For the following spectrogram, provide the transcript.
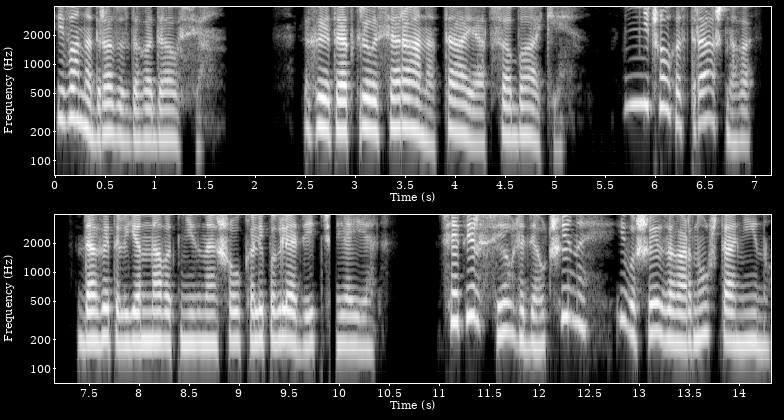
Іван адразу здагадаўся. Гэта адкрылася рана тая ад сабакі. Нічога страшнага, дагэтуль ён нават не знайшоў, калі паглядзець яе. Цяпер сеў ля дзяўчыны і вышэй загарнуў штаніну.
